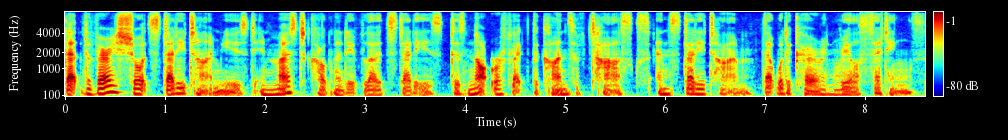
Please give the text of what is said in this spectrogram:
that the very short study time used in most cognitive load studies does not reflect the kinds of tasks and study time that would occur in real settings,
